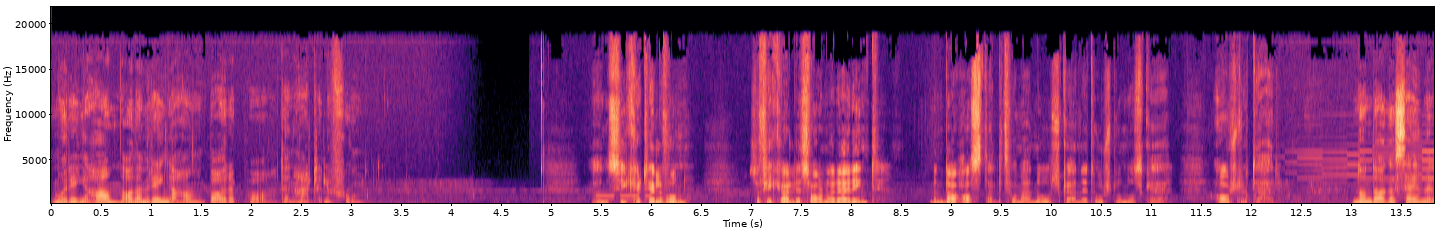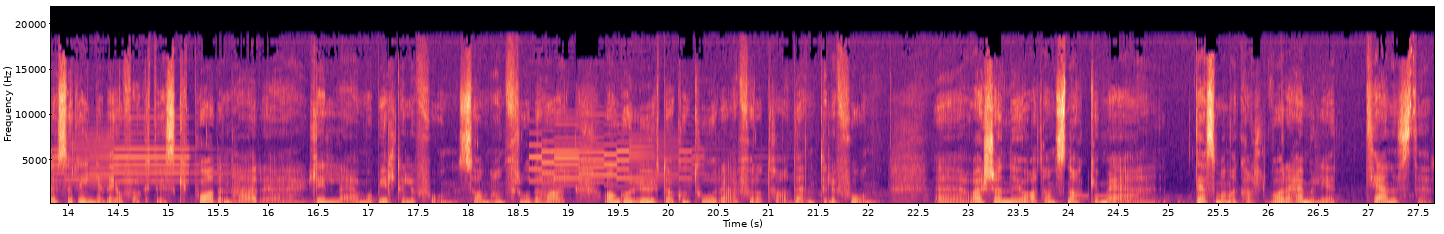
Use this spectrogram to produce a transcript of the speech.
må ringe han, og de ringer han bare på denne telefonen. En sikker telefon. Så fikk jeg alle svar når jeg ringte. Men da hasta litt for meg. Nå skal jeg ned til Oslo, nå skal jeg avslutte her. Noen dager seinere så ringer det jo faktisk på den her eh, lille mobiltelefonen som han Frode har, og han går ut av kontoret for å ta den telefonen. Eh, og jeg skjønner jo at han snakker med det som han har kalt våre hemmelige tjenester.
